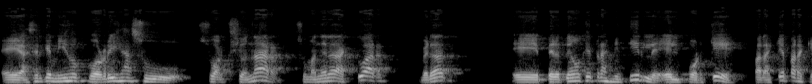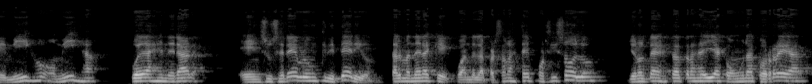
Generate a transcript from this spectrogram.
eh, hacer que mi hijo corrija su, su accionar, su manera de actuar, ¿verdad? Eh, pero tengo que transmitirle el por qué. ¿Para qué? Para que mi hijo o mi hija pueda generar en su cerebro un criterio, tal manera que cuando la persona esté por sí solo, yo no tenga que estar atrás de ella con una correa,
